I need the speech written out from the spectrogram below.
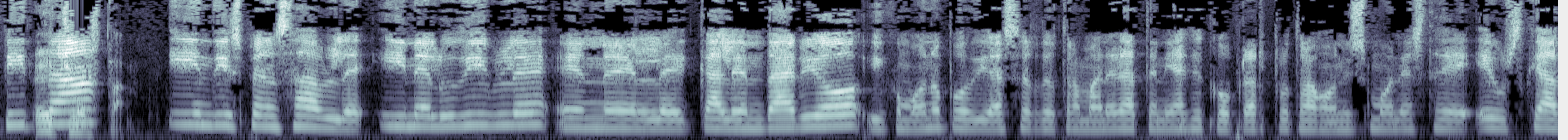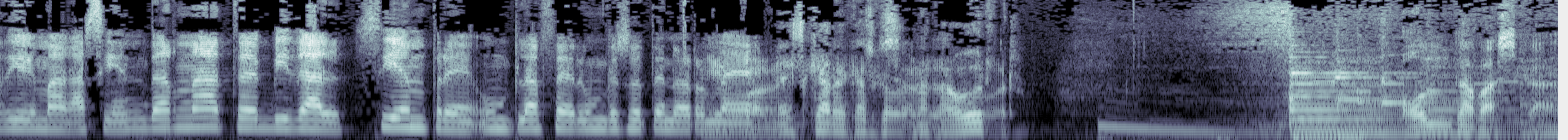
Cita indispensable, ineludible en el calendario y como no podía ser de otra manera tenía que cobrar protagonismo en este Euskadio y Magazine. Bernat Vidal, siempre un placer, un besote enorme. Es que recasco, Onda Vasca,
